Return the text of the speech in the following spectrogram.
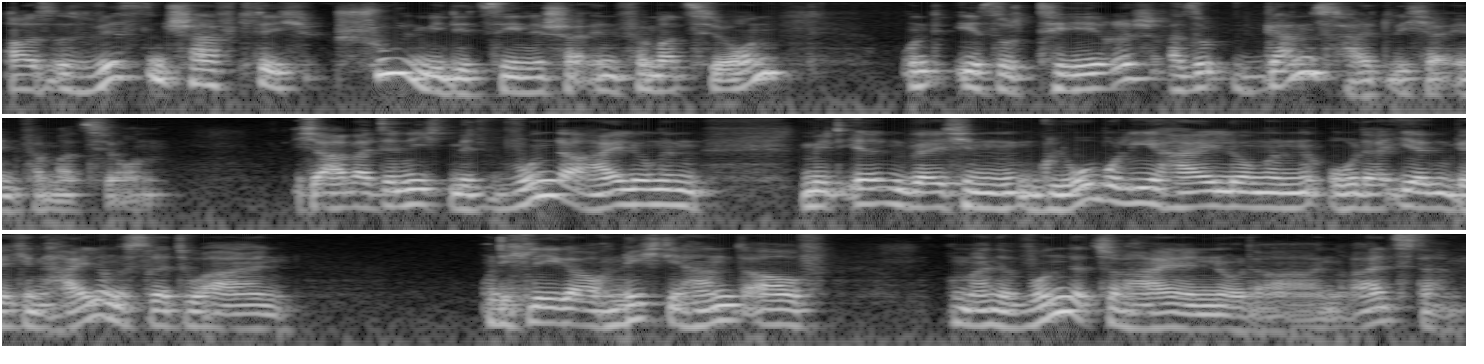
aus wissenschaftlich schulmedizinischer Information und esoterisch, also ganzheitlicher Information. Ich arbeite nicht mit Wunderheilungen, mit irgendwelchen Globuli-Heilungen oder irgendwelchen Heilungsritualen. Und ich lege auch nicht die Hand auf, um eine Wunde zu heilen oder einen Reizdarm.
